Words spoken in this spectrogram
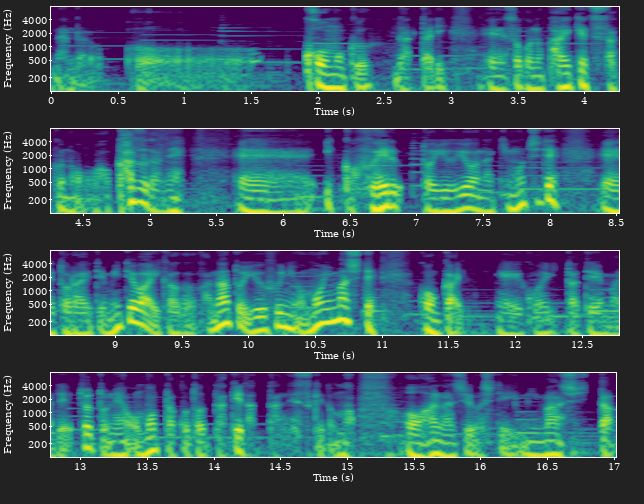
ー、なんだろう項目だったり、えー、そこの解決策の数がね、えー、1個増えるというような気持ちで、えー、捉えてみてはいかがかなというふうに思いまして今回、えー、こういったテーマでちょっとね思ったことだけだったんですけどもお話をしてみました。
